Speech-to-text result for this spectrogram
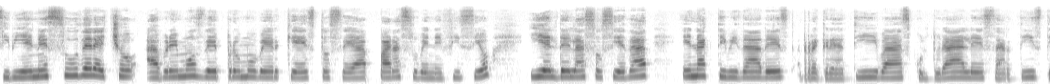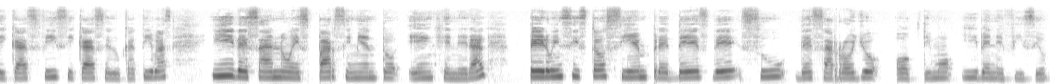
si bien es su derecho, habremos de promover que esto sea para su beneficio y el de la sociedad en actividades recreativas, culturales, artísticas, físicas, educativas y de sano esparcimiento en general, pero insisto, siempre desde su desarrollo óptimo y beneficio.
